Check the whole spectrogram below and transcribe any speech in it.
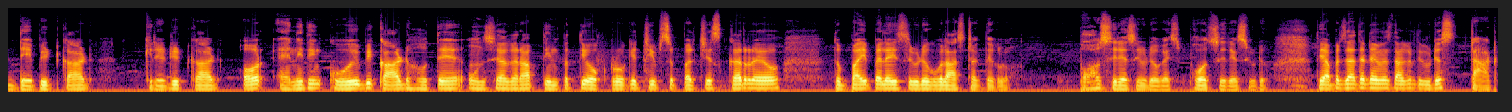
debit card credit card और एनीथिंग कोई भी कार्ड होते हैं, उनसे अगर आप तीन पत्ती ऑक्ट्रो के चिप्स परचेस कर रहे हो तो भाई पहले इस वीडियो को लास्ट तक देख लो। बहुत सीरियस वीडियो गाइस बहुत सीरियस वीडियो तो यहाँ पर ज़्यादा टाइम ना करते वीडियो स्टार्ट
